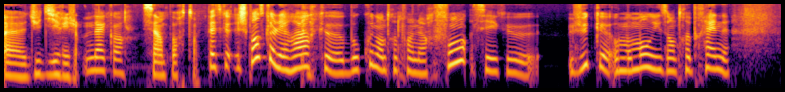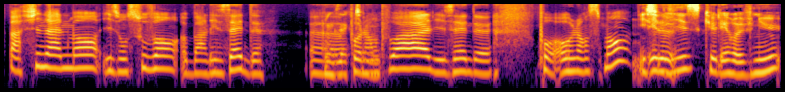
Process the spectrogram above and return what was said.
euh, du dirigeant. D'accord. C'est important. Parce que je pense que l'erreur que beaucoup d'entrepreneurs font, c'est que vu qu'au moment où ils entreprennent, bah, finalement, ils ont souvent bah, les aides euh, Pôle emploi, les aides euh, pour, au lancement. Ils se disent que les revenus,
